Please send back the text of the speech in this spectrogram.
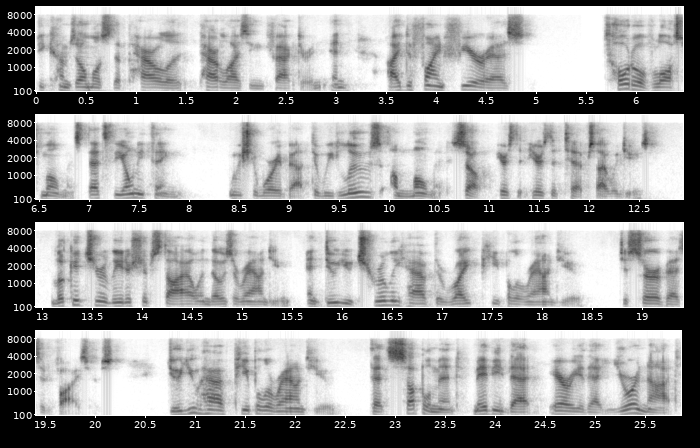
becomes almost a paral- paralyzing factor. And, and i define fear as total of lost moments. That's the only thing we should worry about. Did we lose a moment? So here's the here's the tips i would use. Look at your leadership style and those around you. And do you truly have the right people around you to serve as advisors? Do you have people around you that supplement maybe that area that you're not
